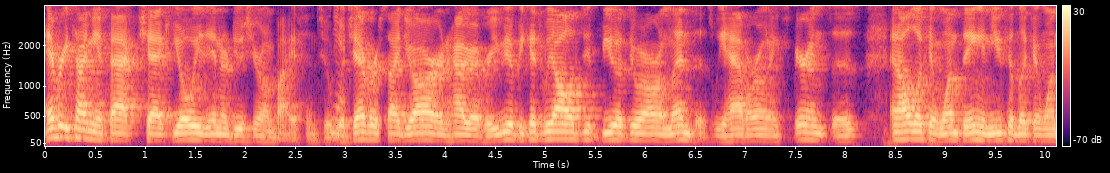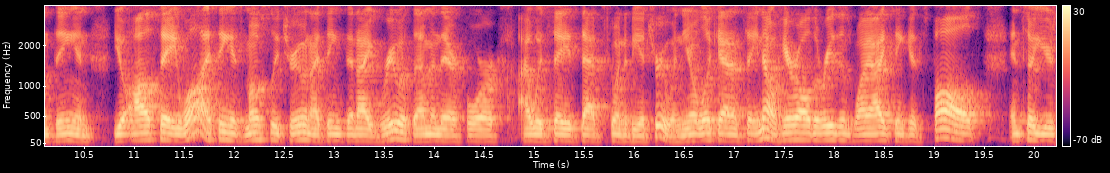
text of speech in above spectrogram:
every time you fact check, you always introduce your own bias into yeah. whichever side you are and however you view it, because we all view it through our own lenses. We have our own experiences, and I'll look at one thing, and you could look at one thing, and you'll all say, "Well, I think it's mostly true, and I think that I agree with them, and therefore I would say that's going to be a true." And you'll look at it and say, "No, here are all the reasons why I think it's false," and so you're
